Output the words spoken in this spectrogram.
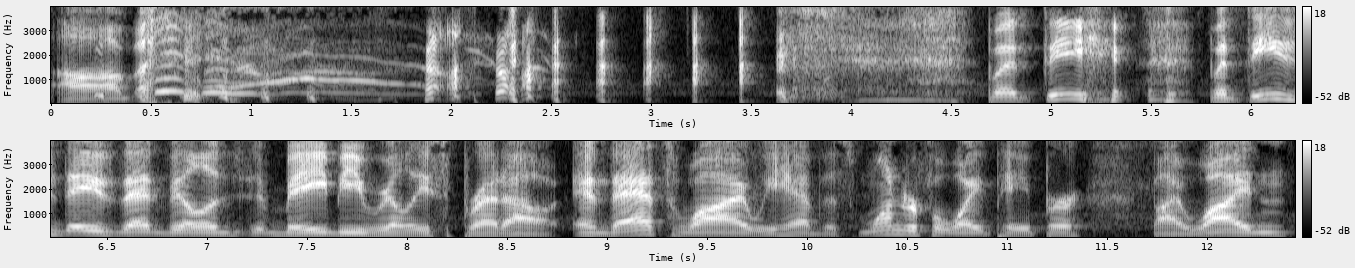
Um, but the but these days that village may be really spread out, and that's why we have this wonderful white paper by Widen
